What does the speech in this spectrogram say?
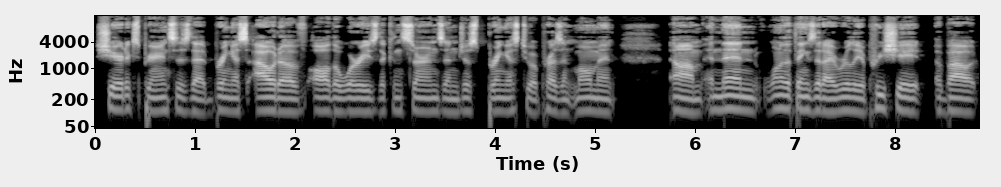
shared experiences that bring us out of all the worries, the concerns, and just bring us to a present moment. Um, and then one of the things that I really appreciate about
